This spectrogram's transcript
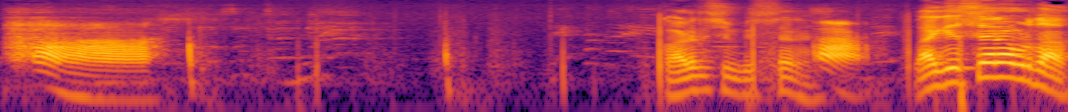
Ha. Kardeşim gitsene. Ha. Lan gitsene buradan.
